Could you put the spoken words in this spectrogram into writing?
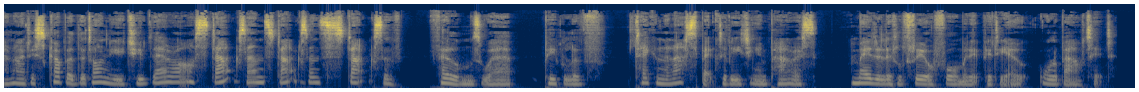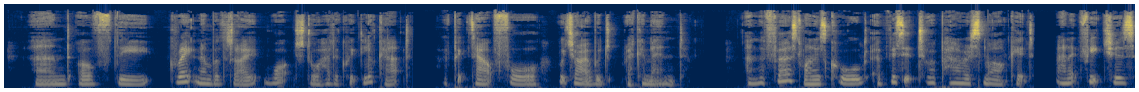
And I discovered that on YouTube there are stacks and stacks and stacks of films where people have taken an aspect of eating in Paris made a little three or four minute video all about it. And of the great number that I watched or had a quick look at, I picked out four which I would recommend. And the first one is called A Visit to a Paris Market, and it features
